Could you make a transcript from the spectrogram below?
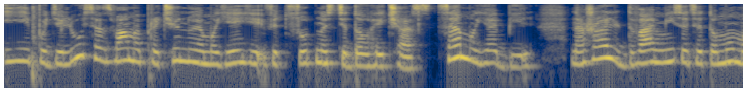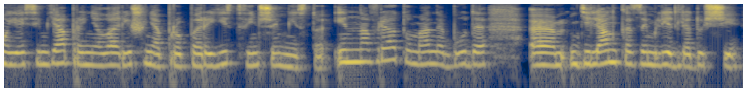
і поділюся з вами причиною моєї відсутності довгий час. Це моя біль. На жаль, два місяці тому моя сім'я прийняла рішення про переїзд в інше місто, і навряд у мене буде е, ділянка землі для душі.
